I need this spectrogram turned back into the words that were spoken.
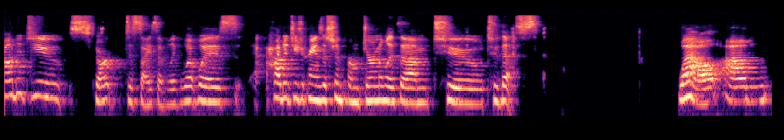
How did you start decisive? Like what was how did you transition from journalism to to this? Well, um,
